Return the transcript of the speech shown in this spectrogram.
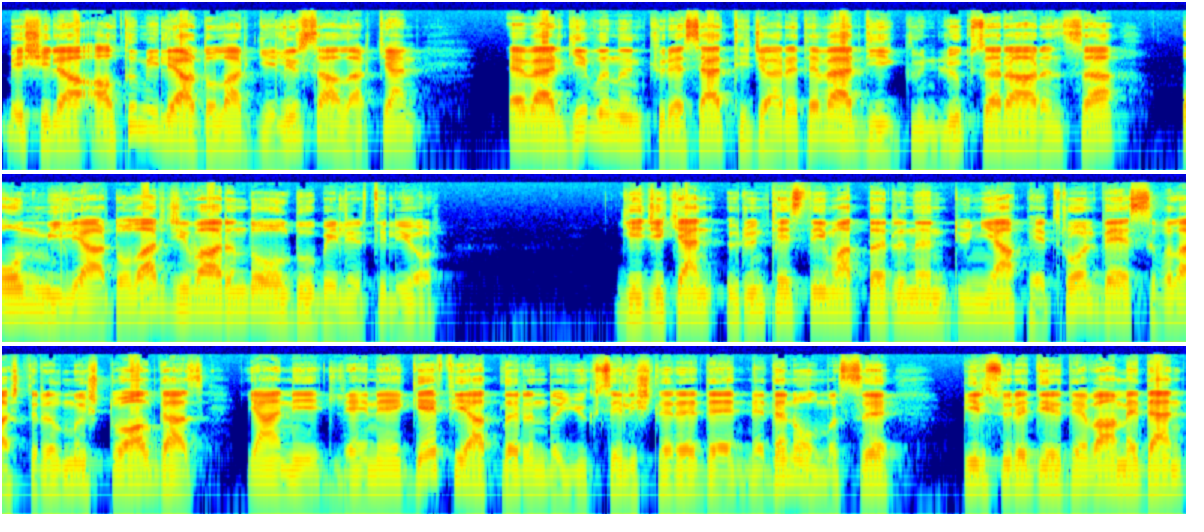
5 ila 6 milyar dolar gelir sağlarken Evergiven'ın küresel ticarete verdiği günlük zararınsa 10 milyar dolar civarında olduğu belirtiliyor. Geciken ürün teslimatlarının dünya petrol ve sıvılaştırılmış doğalgaz yani LNG fiyatlarında yükselişlere de neden olması bir süredir devam eden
